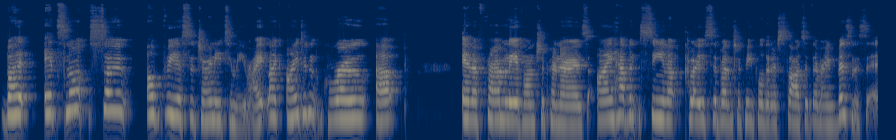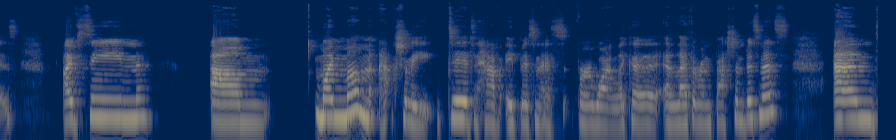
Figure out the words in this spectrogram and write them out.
But it's not so obvious a journey to me, right? Like, I didn't grow up in a family of entrepreneurs. I haven't seen up close a bunch of people that have started their own businesses. I've seen, um, my mum actually did have a business for a while, like a, a leather and fashion business. And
